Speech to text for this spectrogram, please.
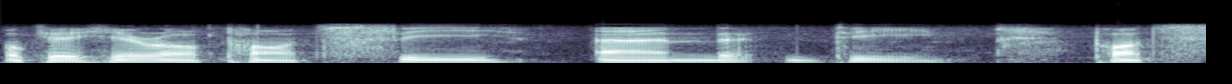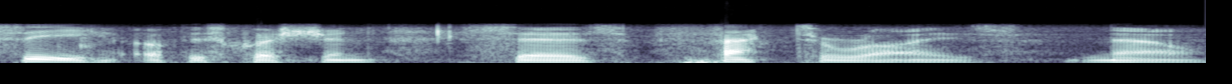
Okay, here are part C and D. Part C of this question says factorize. Now,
